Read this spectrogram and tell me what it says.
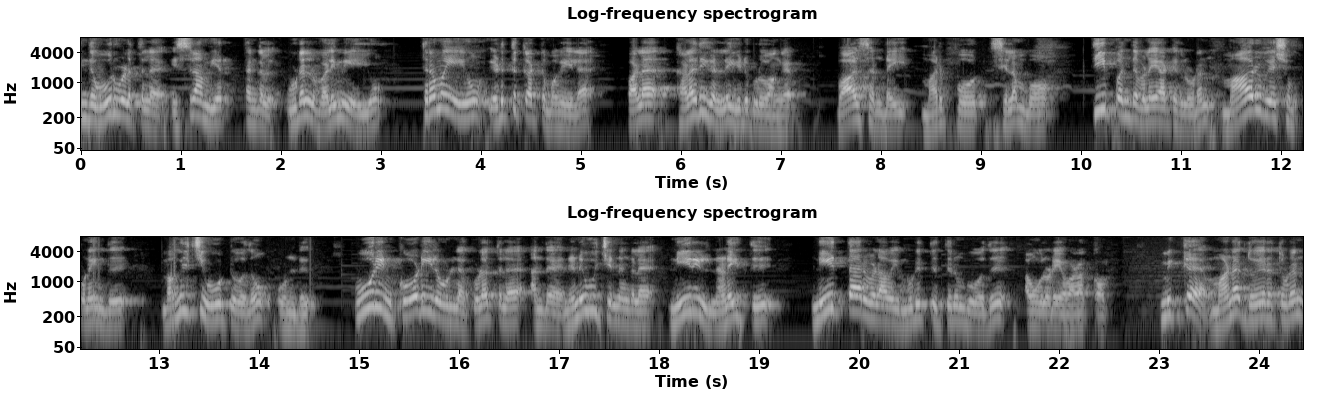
இந்த ஊர்வலத்தில் இஸ்லாமியர் தங்கள் உடல் வலிமையையும் திறமையையும் எடுத்துக்காட்டும் வகையில் பல களரிகளில் ஈடுபடுவாங்க. வாள் சண்டை மற்போர் சிலம்பம் தீப்பந்த விளையாட்டுகளுடன் மாறு வேஷம் புனைந்து மகிழ்ச்சி ஊட்டுவதும் உண்டு. ஊரின் கோடியில் உள்ள குளத்துல அந்த நினைவு சின்னங்களை நீரில் நனைத்து நீர்த்தார் விழாவை முடித்து திரும்புவது அவங்களுடைய வழக்கம். மிக்க மன துயரத்துடன்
